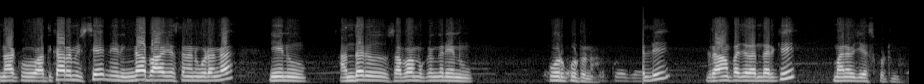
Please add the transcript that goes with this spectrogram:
నాకు అధికారం ఇస్తే నేను ఇంకా బాగా చేస్తానని కూడా నేను అందరూ సభాముఖంగా నేను కోరుకుంటున్నాను మళ్ళీ గ్రామ ప్రజలందరికీ మనవి చేసుకుంటున్నాను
